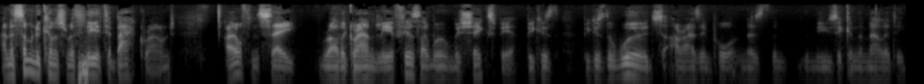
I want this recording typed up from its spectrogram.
and as someone who comes from a theatre background, I often say rather grandly, it feels like we're with Shakespeare because because the words are as important as the, the music and the melody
